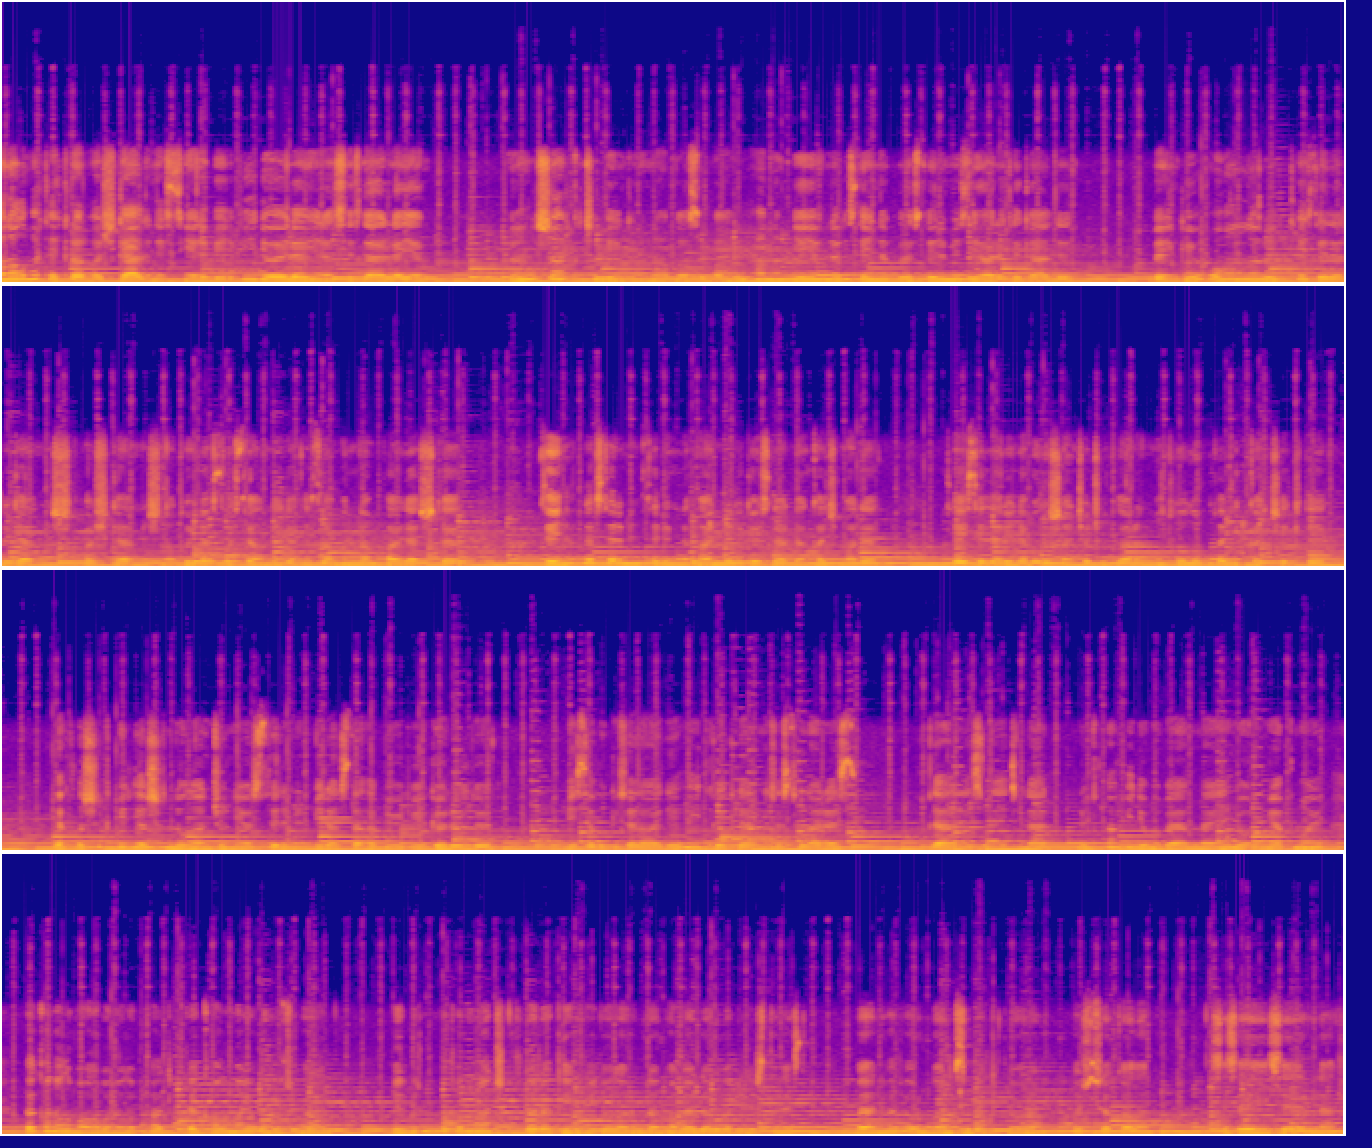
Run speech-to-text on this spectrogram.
Kanalıma tekrar hoş geldiniz. Yeni bir video ile yine sizlerleyim. Ünlü şarkıcı Bengü'nün ablası Banu Hanım yeğenleri Zeynep Özlerimi ziyarete geldi. Bengü o anları teyzeleri gelmiş, hoş gelmiş notuyla sosyal medya hesabından paylaştı. Zeynep Özlerim'in sevimli halleri gözlerden kaçmadı. Teyzeleriyle buluşan çocukların mutluluğu da dikkat çekti. Yaklaşık bir yaşında olan Junior Selim'in biraz daha büyüdüğü görüldü. Biz de bu güzel aileye iyi dileklerimizi sunarız. Değerli izleyiciler, lütfen videomu beğenmeyi, yorum yapmayı ve kanalıma abone olup takipte kalmayı unutmayın. Bildirim butonunu açık tutarak yeni videolarımdan haberdar olabilirsiniz. Beğeni ve yorumlarınızı bekliyorum. Hoşçakalın. Size iyi seyirler.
